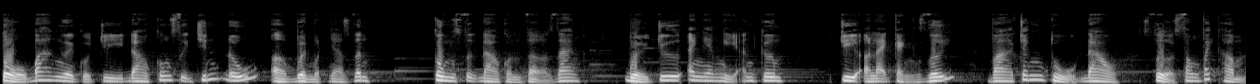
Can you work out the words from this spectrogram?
Tổ ba người của Tri đào công sự chiến đấu ở vườn một nhà dân. Công sự đào còn dở dang. Buổi trưa anh em nghỉ ăn cơm. Tri ở lại cảnh giới và tranh thủ đào sửa xong vách hầm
